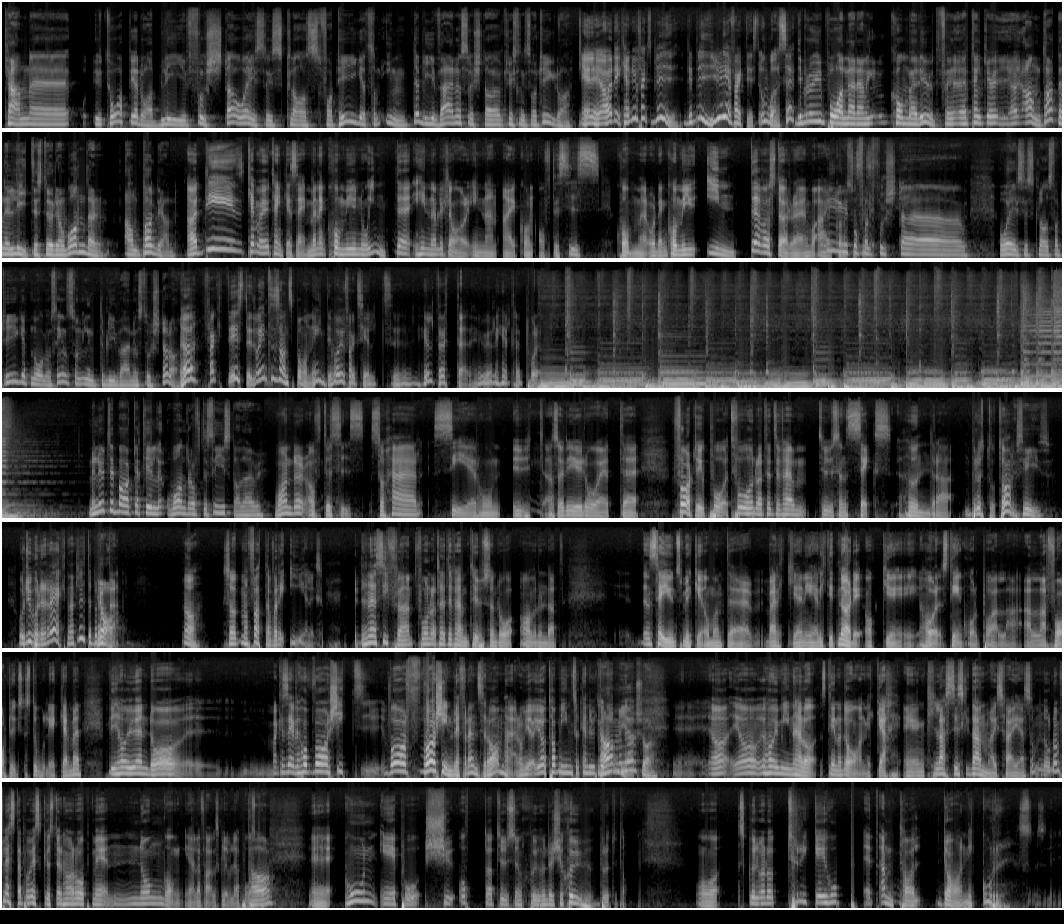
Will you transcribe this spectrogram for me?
kan eh, Utopia då bli första Oasis-klassfartyget som inte blir världens största kryssningsfartyg då? Eller ja, det kan det ju faktiskt bli. Det blir ju det faktiskt, oavsett. Det beror ju på när den kommer ut. För jag, tänker, jag antar att den är lite större än Wonder. Antagligen. Ja, det kan man ju tänka sig, men den kommer ju nog inte hinna bli klar innan Icon of the Seas kommer och den kommer ju inte vara större än vad Det är Icon ju i of the så fall Seas första eh, Oasis-glasfartyget någonsin som inte blir världens största då. Ja, faktiskt. Det var en intressant spaning. Det var ju faktiskt helt, eh, helt rätt där. Du är helt rätt på det. Men nu tillbaka till Wonder of the Seas då. Där. Wonder of the Seas. Så här ser hon ut. Alltså det är ju då ett eh, fartyg på 235 600 bruttoton. Precis. Och du hade räknat lite på Ja. detta? Ja. Så att man fattar vad det är liksom. Den här siffran, 235 000 då, avrundat, den säger ju inte så mycket om man inte verkligen är riktigt nördig och eh, har stenkoll på alla, alla fartygs storlekar. Men vi har ju ändå, eh, man kan säga vi har varsitt, var, varsin referensram här. Om jag, jag tar min så kan du ta Ja, din. men då. gör så. Eh, Ja, jag har ju min här då, Stena Danica, en klassisk Danmarksfärja som nog de flesta på västkusten har åkt med någon gång i alla fall, skulle jag vilja påstå. Ja. Eh, hon är på 28 727 bruttoton. Och skulle man då trycka ihop ett antal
